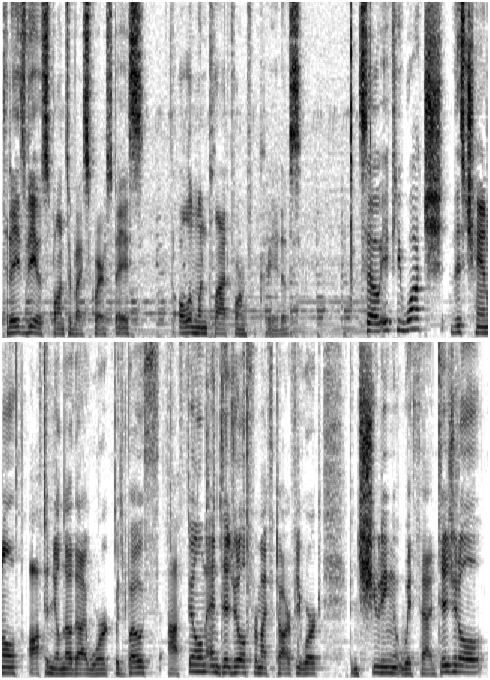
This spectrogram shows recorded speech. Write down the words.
Today's video is sponsored by Squarespace, the all-in-one platform for creatives. So if you watch this channel often, you'll know that I work with both uh, film and digital for my photography work. I've been shooting with uh, digital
